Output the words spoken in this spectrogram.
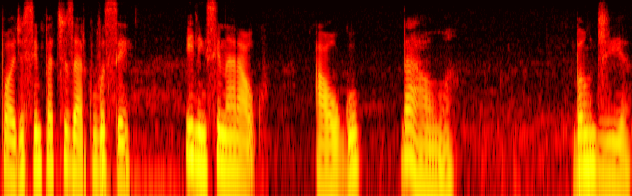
pode simpatizar com você e lhe ensinar algo, algo da alma. Bom dia,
